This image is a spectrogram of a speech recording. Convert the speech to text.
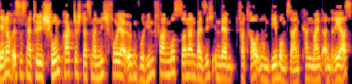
Dennoch ist es natürlich schon praktisch, dass man nicht vorher irgendwo hinfahren muss, sondern bei sich in der vertrauten Umgebung sein kann, meint Andreas.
